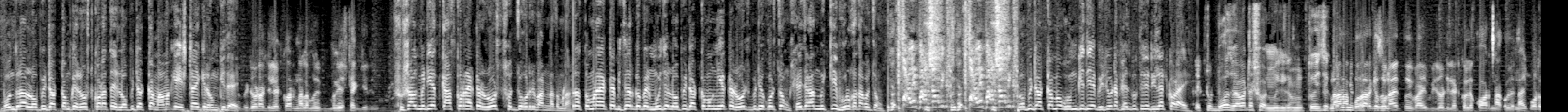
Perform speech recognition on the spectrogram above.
বন্ধুরা লোপি ডট কমকে রোস্ট করাতে লোপি ডট কম আমাকে স্ট্রাইকের হুমকি দেয়। ভিডিওটা ডিলিট কর নাহলে মুই স্ট্রাইক দিয়ে দিবি। সোশ্যাল মিডিয়াত কাজ করেন একটা রোস্ট সহ্য করির পার না তোমরা। তোমরা- একটা বিচার করবেন মুই যে লোপি ডট কম নিয়ে একটা রোস্ট ভিডিও করছ সেই জায়গায় মুই কি ভুল কথা কইছো লোপি ডট কম হুমকি দিয়ে ভিডিওটা ফেসবুক থেকে ডিলিট করায়। একটু বোঝ ব্যাপারটা শোন মুই কি কম? তুই যে না না বোঝার কিছু নাই তুই ভাই ভিডিও ডিলিট করলে কর না করলে নাই পরে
